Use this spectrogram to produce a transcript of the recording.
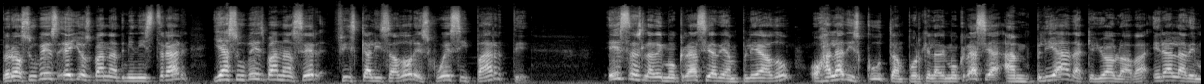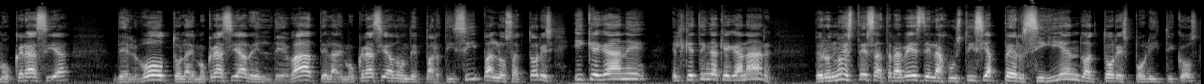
Pero a su vez ellos van a administrar y a su vez van a ser fiscalizadores, juez y parte. Esa es la democracia de ampliado. Ojalá discutan, porque la democracia ampliada que yo hablaba era la democracia del voto, la democracia del debate, la democracia donde participan los actores y que gane el que tenga que ganar pero no estés a través de la justicia persiguiendo actores políticos,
